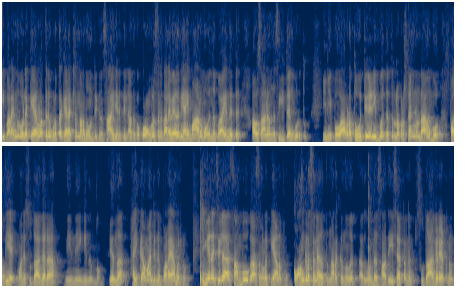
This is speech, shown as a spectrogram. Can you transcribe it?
ഈ പറയുന്ന പോലെ കേരളത്തിന് പുറത്തൊക്കെ ഇലക്ഷൻ നടന്നുകൊണ്ടിരിക്കുന്ന സാഹചര്യത്തിൽ അതൊക്കെ കോൺഗ്രസിന് തലവേദനയായി മാറുമോ എന്ന് ഭയന്നിട്ട് അവസാനം അങ്ങ് സീറ്റ് അങ്ങ് കൊടുത്തു. ഇനിയിപ്പോൾ അവിടെ തോറ്റു കഴിയുമ്പോൾ ഇത്തരത്തിലുള്ള പ്രശ്നങ്ങൾ ഉണ്ടാകുമ്പോൾ പതിയെ മോനെ സുധാകര നീ നീങ്ങി നിന്നോ എന്ന് ഹൈക്കമാൻഡിന് പറയാമല്ലോ. ഇങ്ങനെ ചില സംഭവവികാസങ്ങളൊക്കെയാണ് ഇപ്പോൾ കോൺഗ്രസിനകത്ത് നടക്കുന്നത്. അതുകൊണ്ട് സതീശേട്ടനും സുധാകരേട്ടനും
